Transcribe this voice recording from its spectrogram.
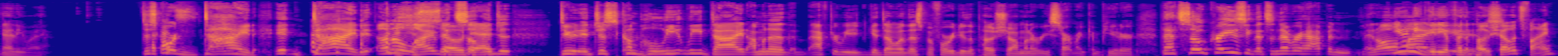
Anyway. Discord died. It died. It unalived so itself. It dead. just dude, it just completely died. I'm gonna after we get done with this, before we do the post show, I'm gonna restart my computer. That's so crazy. That's never happened at all. you don't need video for the post show. It's fine.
